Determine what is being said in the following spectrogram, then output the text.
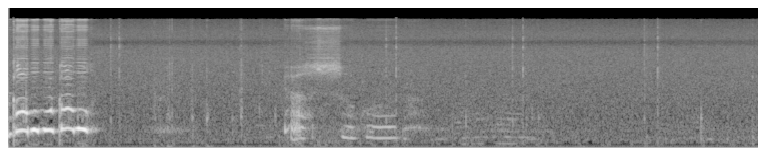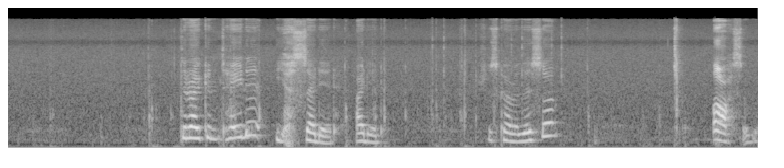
More cobble, more cobble. Yes, so good. Did I contain it? Yes, I did. I did. Just cover this up. Awesome.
